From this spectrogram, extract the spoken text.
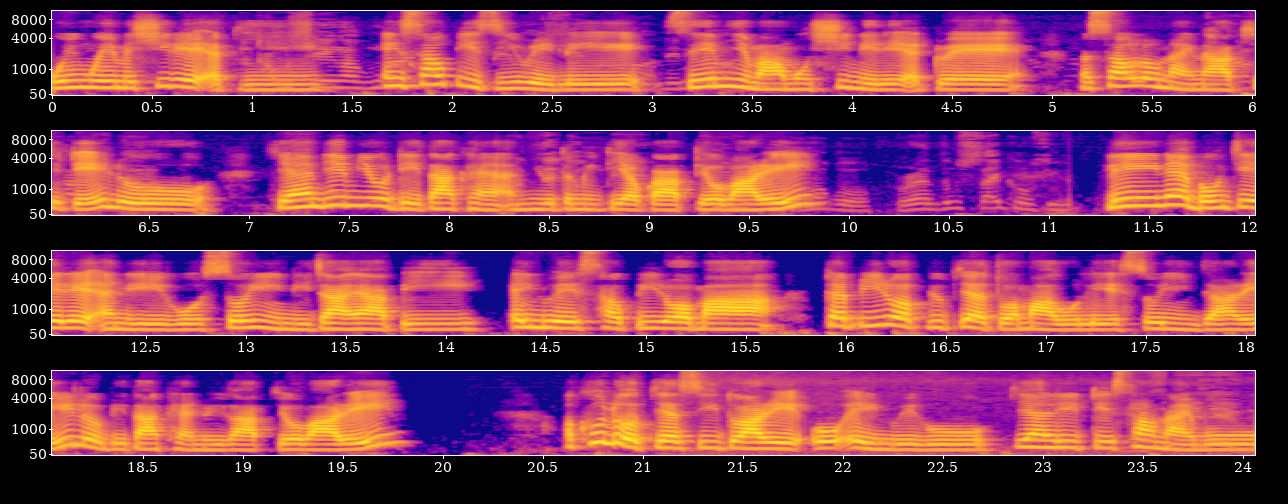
ဝင်ငွေမရှိတဲ့အပြင်အိမ်ဆောက်ပစ္စည်းတွေလေးဈေးမြင့်မာမှုရှိနေတဲ့အတွက်မဆောက်လုပ်နိုင်တာဖြစ်တယ်လို့ရန်ပြည့်မြို့ဒေသခံအမျိုးသမီးတယောက်ကပြောပါတယ်။လီရင်နဲ့ဘုံကျဲတဲ့အနေကိုစိုးရင်နေကြရပြီးအိမ်တွေဆောက်ပြီးတော့မှ ထပ်ပြီးတော့ပြုတ်ပြတ်သွားမှာကိုလေစိုးရင်ကြတယ်လို့ဒေသခံတွေကပြောပါတယ်။အခုလိုပျက်စီးသွားတဲ့အိုးအိမ်တွေကိုပြန်လည်တိဆောက်နိုင်ဖို့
